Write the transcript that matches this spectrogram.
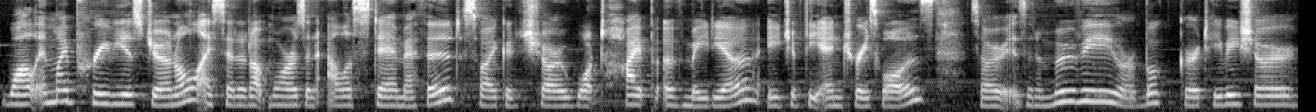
While in my previous journal I set it up more as an Alastair method, so I could show what type of media each of the entries was, so is it a movie or a book or a TV show,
